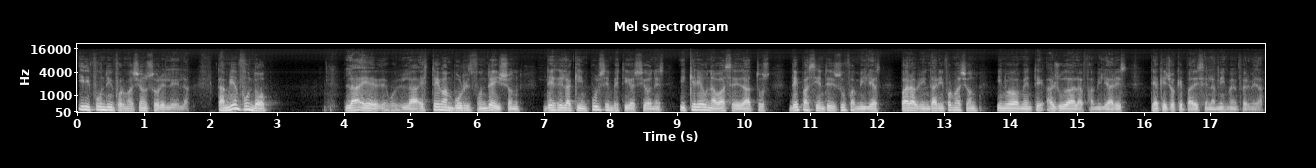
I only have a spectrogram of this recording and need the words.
y difunde información sobre Lela. También fundó la, eh, la Esteban Bullrich Foundation, desde la que impulsa investigaciones y crea una base de datos de pacientes y sus familias para brindar información y nuevamente ayuda a los familiares de aquellos que padecen la misma enfermedad.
